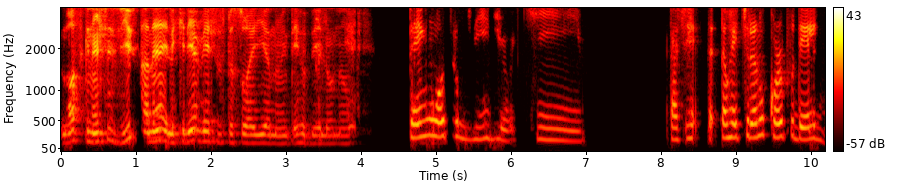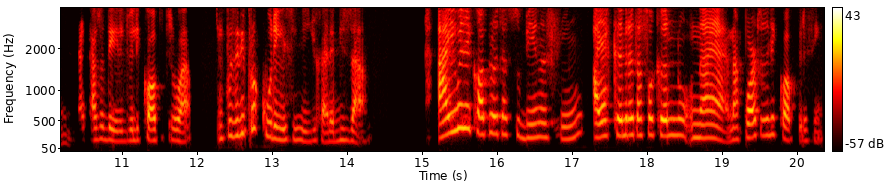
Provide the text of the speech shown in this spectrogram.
Nossa, que narcisista, né? Ele queria ver se as pessoas iam no enterro dele ou não. Tem um outro vídeo que estão tá retirando o corpo dele da casa dele, do helicóptero lá. Inclusive, procurem esse vídeo, cara, é bizarro. Aí o helicóptero tá subindo assim, aí a câmera tá focando no, na, na porta do helicóptero, assim.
